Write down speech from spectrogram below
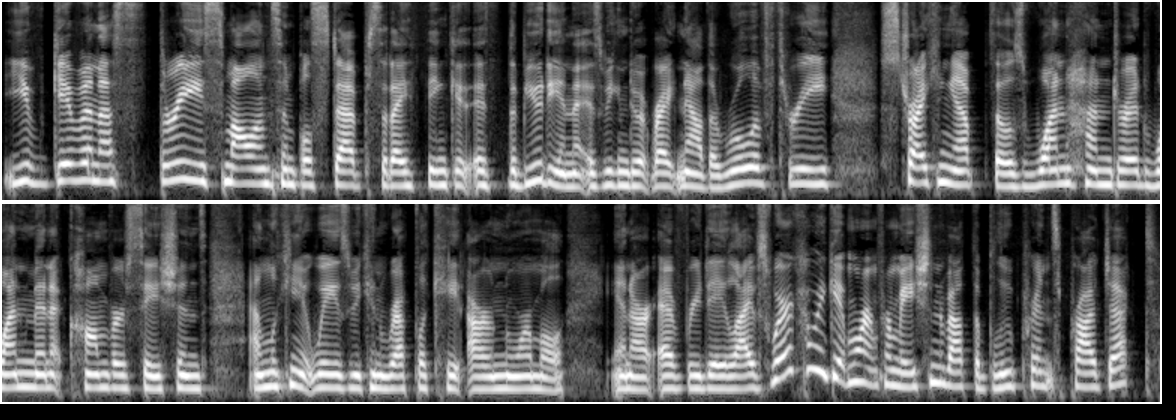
You've given us three small and simple steps that I think it, it, the beauty in it is we can do it right now. The rule of three, striking up those 100 one minute conversations and looking at ways we can replicate our normal in our everyday lives. Where can we get more information about the Blueprints Project?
